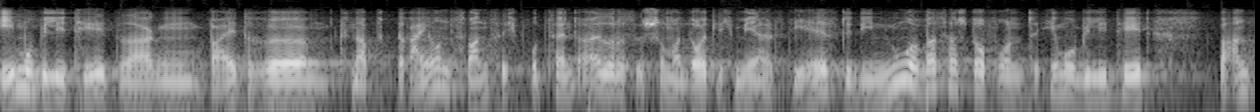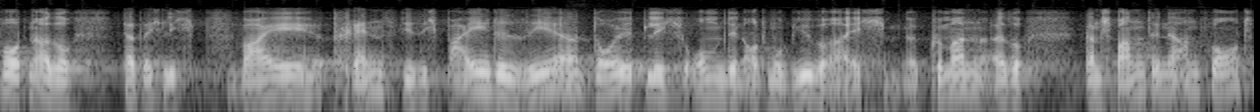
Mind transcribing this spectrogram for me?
E-Mobilität sagen weitere knapp 23 Prozent, also das ist schon mal deutlich mehr als die Hälfte, die nur Wasserstoff und E-Mobilität beantworten. Also tatsächlich zwei Trends, die sich beide sehr deutlich um den Automobilbereich äh, kümmern. Also ganz spannend in der Antwort.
